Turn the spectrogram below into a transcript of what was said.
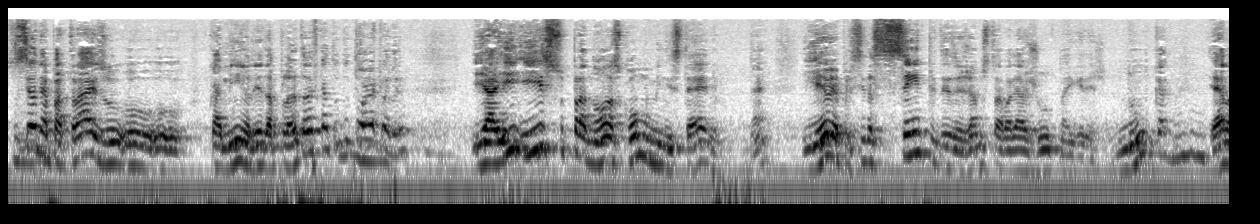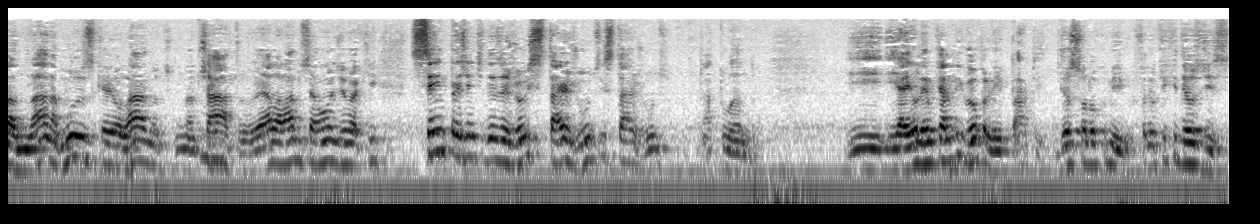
Se você olhar para trás, o, o, o caminho ali da planta vai ficar tudo torto, né? E aí, isso para nós, como ministério, né? E eu e a Priscila sempre desejamos trabalhar junto na igreja. Nunca, ela lá na música, eu lá no, no teatro, ela lá não sei onde, eu aqui. Sempre a gente desejou estar juntos e estar juntos, atuando. E, e aí eu lembro que ela ligou para mim, papi, Deus falou comigo. Eu falei, o que, que Deus disse?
